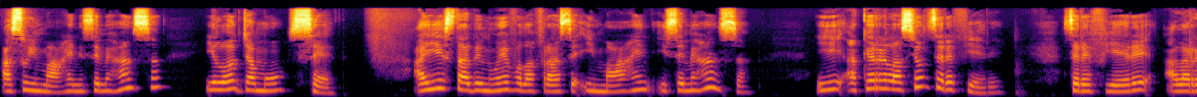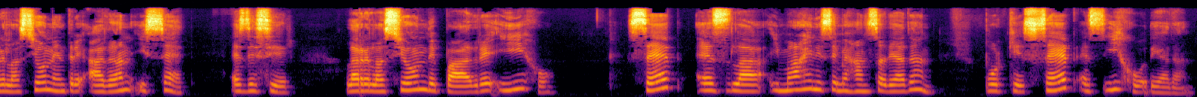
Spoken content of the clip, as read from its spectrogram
a su imagen y semejanza y lo llamó Sed. Ahí está de nuevo la frase imagen y semejanza. ¿Y a qué relación se refiere? Se refiere a la relación entre Adán y Sed, es decir, la relación de padre y hijo. Sed es la imagen y semejanza de Adán, porque Sed es hijo de Adán.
